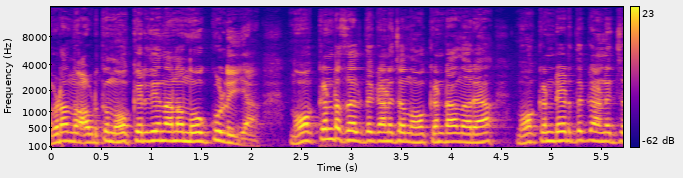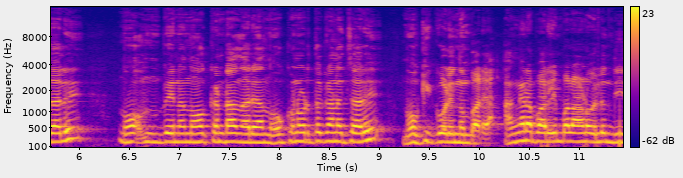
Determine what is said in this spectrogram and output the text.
അവിടെ അവിടേക്ക് നോക്കരുത് എന്നാണ് നോക്കുള്ളൂ ചെയ്യുക നോക്കേണ്ട സ്ഥലത്ത് കാണിച്ചാൽ നോക്കണ്ടെന്ന് പറയാം. നോക്കേണ്ട അടുത്ത് കാണിച്ചാൽ നോ പിന്നെ നോക്കണ്ടെന്ന് പറയാം. നോക്കണടുത്ത് വെച്ചാൽ നോക്കിക്കോളി എന്നും പറയാം. അങ്ങനെ പറയുമ്പോഴാണ് ഒരു എന്ത്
